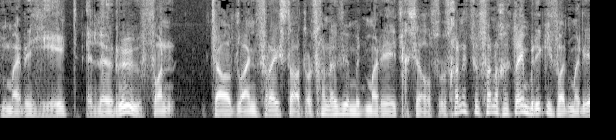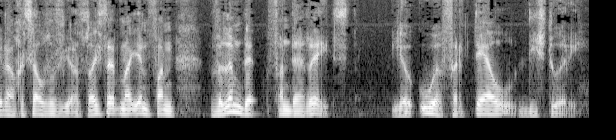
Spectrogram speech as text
Mariet Leroux van Childline Vrystaat. Ons gaan nou weer met Mariet gesels. Ons gaan net so vinnig 'n klein breekie vat Mariet dan gesels ons weer. Ons luister na een van Willem de van der Rest. Jou oë vertel die storie.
